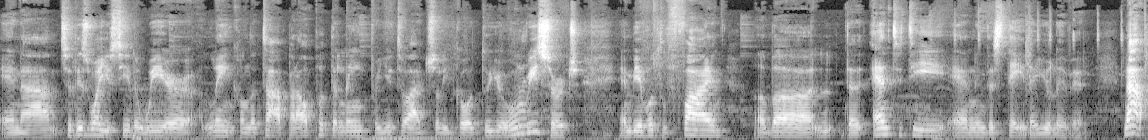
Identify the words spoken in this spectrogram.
And um, so this is why you see the weird link on the top. But I'll put the link for you to actually go do your own research and be able to find uh, the the entity and in the state that you live in. Now,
